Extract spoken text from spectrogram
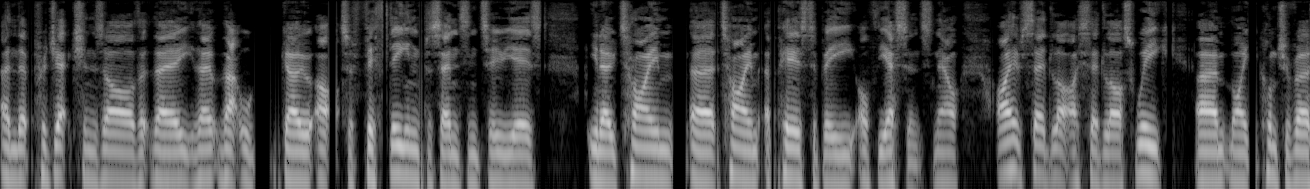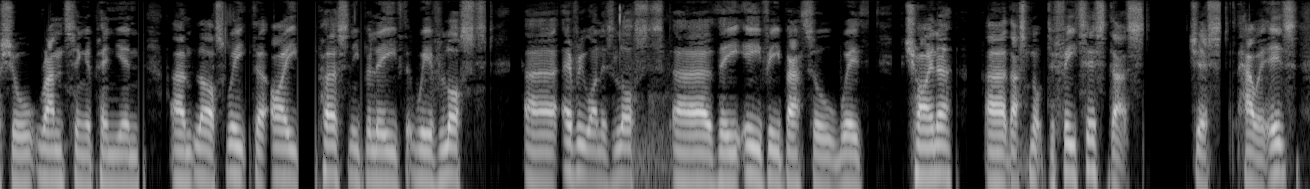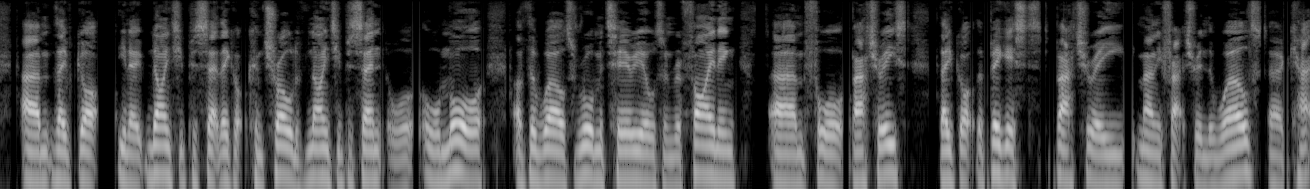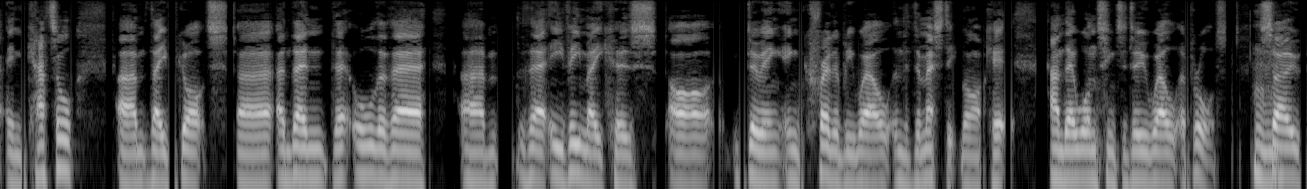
and that projections are that they, they that will go up to fifteen percent in two years. You know, time uh, time appears to be of the essence. Now, I have said, like I said last week, um, my controversial ranting opinion um, last week that I personally believe that we have lost. Uh, everyone has lost uh, the EV battle with China. Uh, that's not defeatist. That's just how it is. Um, they've got you know ninety percent. They've got control of ninety percent or or more of the world's raw materials and refining um, for batteries. They've got the biggest battery manufacturer in the world, uh, in CATL. Um, they've got, uh, and then all of their um, their EV makers are doing incredibly well in the domestic market, and they're wanting to do well abroad. Hmm. So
